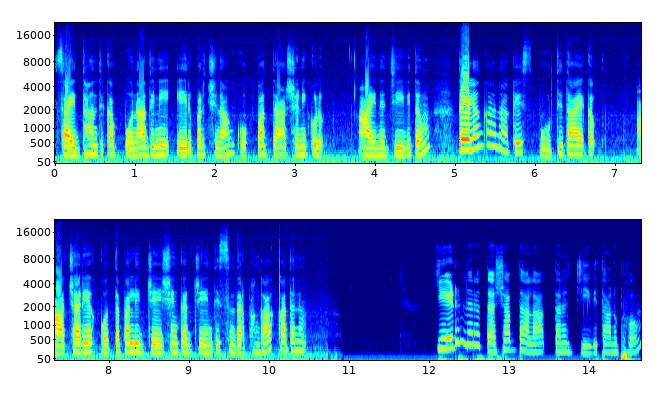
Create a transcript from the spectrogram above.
సైద్ధాంతిక పునాదిని ఏర్పరిచిన గొప్ప దార్శనికుడు. ఆయన జీవితం తెలంగాణకే స్ఫూర్తిదాయకం. ఆచార్య కొత్తపల్లి జయశంకర్ జయంతి సందర్భంగా కథనం. ఏడున్నర దశాబ్దాల తన జీవితానుభవం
